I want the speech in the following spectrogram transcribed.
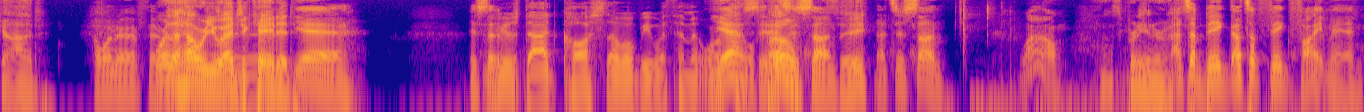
God. I wonder if they're Where the hell were you educated? Yeah. Is it, His dad Kostya will be with him at work. Yes, Health. it is oh, his son. See? That's his son. Wow, That's pretty interesting. that's a big. That's a big fight, man.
